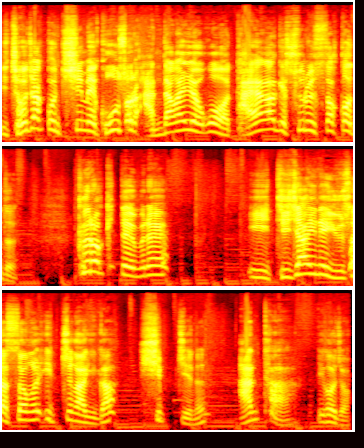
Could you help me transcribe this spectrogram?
이 저작권 침해 고소를 안 당하려고 다양하게 수를 썼거든. 그렇기 때문에 이 디자인의 유사성을 입증하기가 쉽지는 않다. 이거죠.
